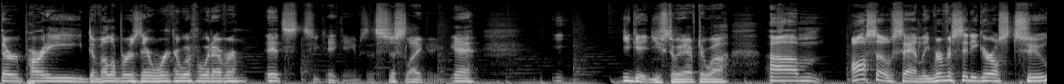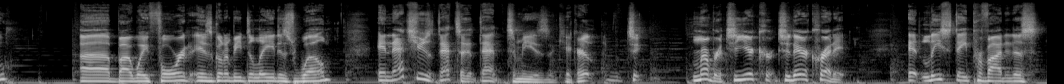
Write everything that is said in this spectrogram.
third party developers they're working with or whatever. It's 2K games. It's just like yeah, you, you get used to it after a while. Um, also, sadly, River City Girls 2 uh, by WayForward is going to be delayed as well, and that's used, that's a that to me is a kicker. To, remember, to your to their credit, at least they provided us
